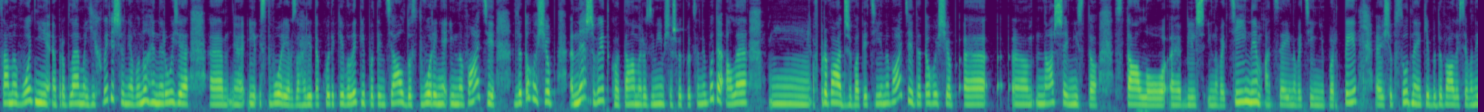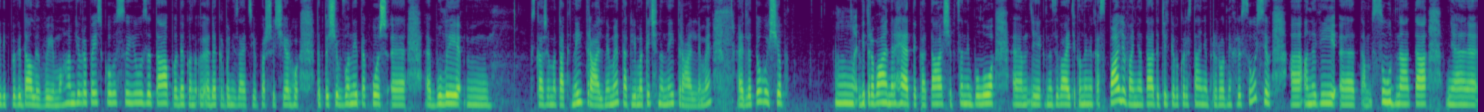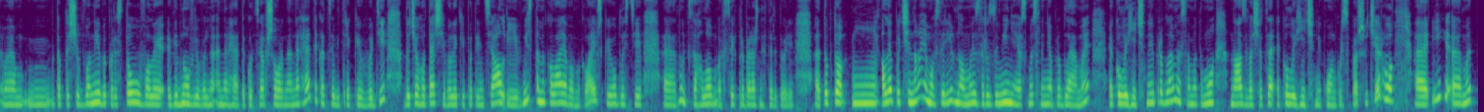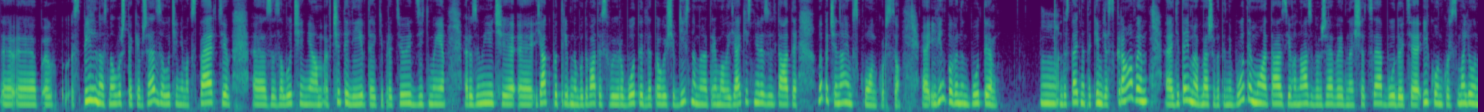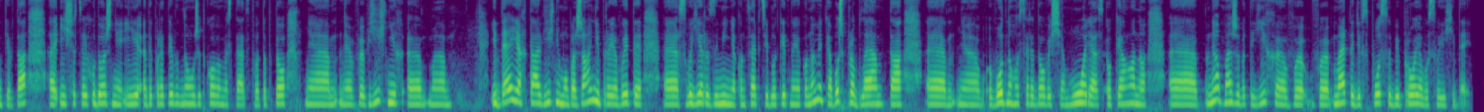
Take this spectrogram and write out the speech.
Саме водні е, проблеми їх вирішення воно генерує е, і створює взагалі таку такий великий потенціал до створення інновацій для того, щоб не швидко, та ми розуміємо, що швидко це не буде, але впроваджувати ці інновації для того, щоб е, наше місто стало більш інноваційним, а це інноваційні порти, щоб судна, які будувалися, вони відповідали вимогам Європейського союзу та по декарбонізації в першу чергу, тобто, щоб вони також були. Скажімо так, нейтральними та кліматично нейтральними е, для того, щоб. Вітрова енергетика, та щоб це не було, е, як називають економіка спалювання, та то тільки використання природних ресурсів, а нові е, там судна, та е, тобто, щоб вони використовували відновлювальну енергетику. Це офшорна енергетика, це вітряки в воді, до чого теж є великий потенціал і в міста Миколаєва, Миколаївської області, ну і взагалом всіх прибережних територій. Тобто, але починаємо все рівно ми з розуміння і осмислення проблеми, екологічної проблеми, саме тому назва, що це екологічний конкурс в першу чергу. Е, І е, ми е, спільно знову ж таки вже з залученням експертів, з залученням вчителів, та які працюють з дітьми, розуміючи, як потрібно будувати свою роботу для того, щоб дійсно ми отримали якісні результати. Ми починаємо з конкурсу, і він повинен бути. Достатньо таким яскравим. Е, Дітей ми обмежувати не будемо. Та з його назви вже видно, що це будуть е, і конкурс малюнків, та е, і що це і художнє, і декоративно-ужиткове мистецтво. Тобто в їхніх ідеях та в їхньому бажанні проявити своє розуміння концепції блакитної економіки або ж проблем та водного середовища, моря, океану, не обмежувати їх в методі, в способі прояву своїх ідей.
